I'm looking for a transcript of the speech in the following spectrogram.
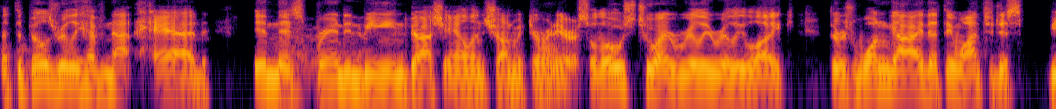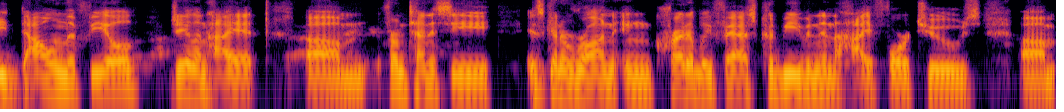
that the Bills really have not had in this Brandon Beane, Josh Allen, Sean McDermott era. So those two I really, really like. There's one guy that they want to just be down the field. Jalin Hyatt um, from Tennessee is going to run incredibly fast, could be even in the high four twos. Um,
